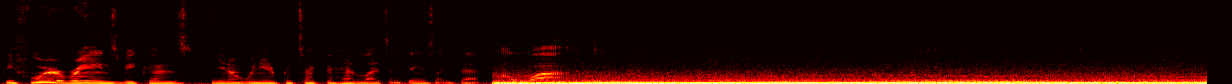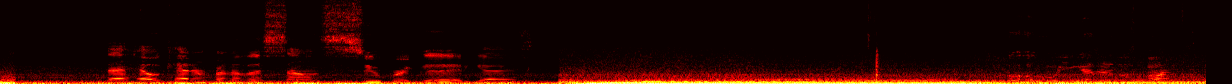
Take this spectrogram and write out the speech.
before it rains because you know we need to protect the headlights and things like that. Oh wow. That hellcat in front of us sounds super good guys oh you guys heard those pots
